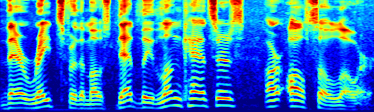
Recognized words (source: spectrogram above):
Their rates for the most deadly lung cancers are also lower.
